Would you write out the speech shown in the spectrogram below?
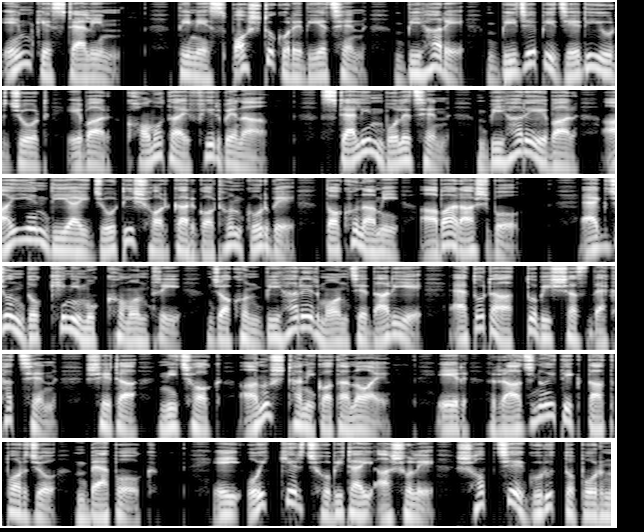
এম কে স্ট্যালিন। তিনি স্পষ্ট করে দিয়েছেন, বিহারে বিজেপি জেডিইউর জোট এবার ক্ষমতায় ফিরবে না। স্ট্যালিন বলেছেন, বিহারে এবার আইএনডিআই জোটি সরকার গঠন করবে, তখন আমি আবার আসব। একজন দক্ষিণী মুখ্যমন্ত্রী যখন বিহারের মঞ্চে দাঁড়িয়ে এতটা আত্মবিশ্বাস দেখাচ্ছেন, সেটা নিছক আনুষ্ঠানিকতা নয়। এর রাজনৈতিক তাৎপর্য ব্যাপক। এই ঐক্যের ছবিটাই আসলে সবচেয়ে গুরুত্বপূর্ণ।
